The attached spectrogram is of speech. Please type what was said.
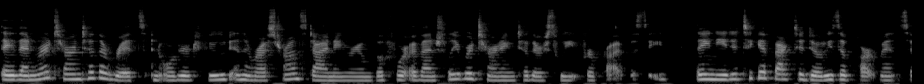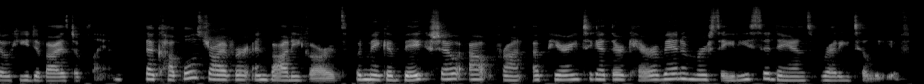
They then returned to the Ritz and ordered food in the restaurant's dining room before eventually returning to their suite for privacy. They needed to get back to Dodi's apartment, so he devised a plan. The couple's driver and bodyguards would make a big show out front, appearing to get their caravan of Mercedes sedans ready to leave.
